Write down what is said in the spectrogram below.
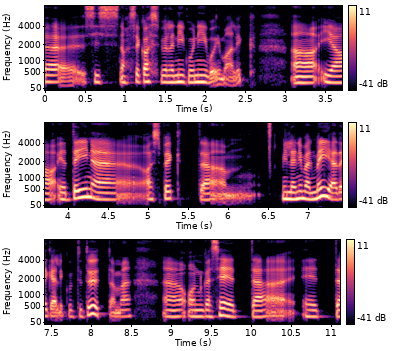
äh,, siis noh, see kasv ei ole niikuinii võimalik äh,. ja, ja teine aspekt äh, mille nimel meie tegelikult ju töötame, äh, on ka see, et, et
